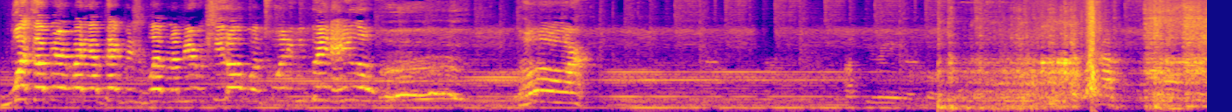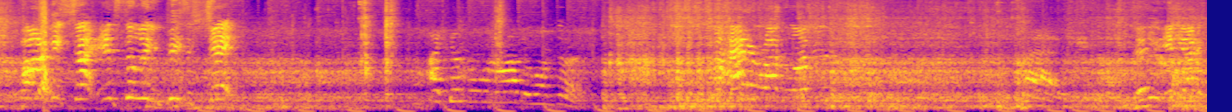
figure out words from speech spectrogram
What's up, everybody? I'm Pac Bishop 11. I'm here with Kiddo 120. We playing Halo 4. Fuck you, Raider. Oh, I get shot instantly, you piece of shit. I killed him with a rocket launcher. I had a rocket launcher. Then you idiotic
